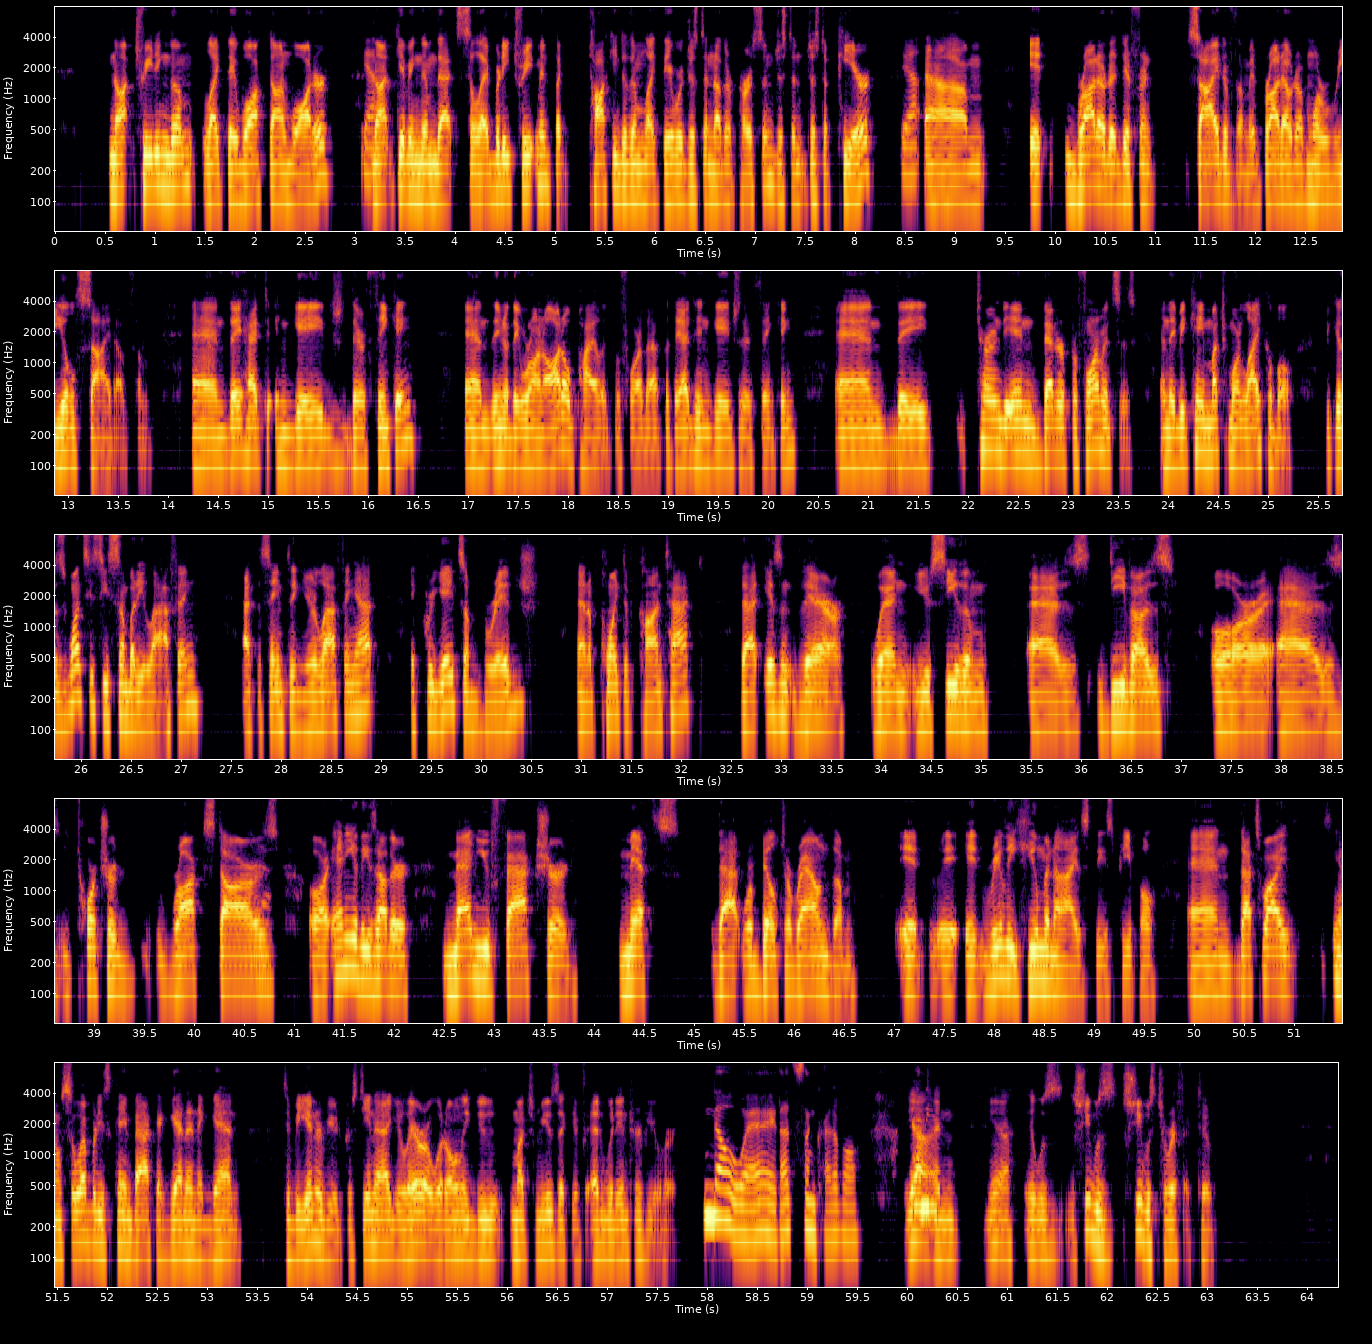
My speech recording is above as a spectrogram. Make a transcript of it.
not treating them like they walked on water, yeah. not giving them that celebrity treatment, but talking to them like they were just another person, just a, just a peer. Yeah. Um, it brought out a different side of them. It brought out a more real side of them, and they had to engage their thinking. And you know they were on autopilot before that, but they had to engage their thinking, and they turned in better performances, and they became much more likable. Because once you see somebody laughing at the same thing you're laughing at, it creates a bridge and a point of contact that isn't there when you see them as divas or as tortured rock stars yeah. or any of these other manufactured myths that were built around them it, it, really humanized these people and that's why you know celebrities came back again and again to be interviewed. Christina Aguilera would only do much music if Ed would interview her. No way. That's incredible. Yeah, mean- and yeah, it was she was she was terrific too.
